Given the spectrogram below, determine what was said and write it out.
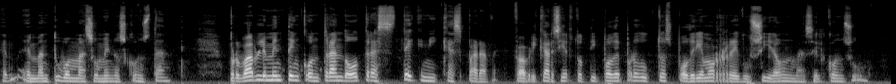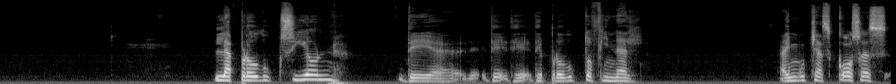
eh, mantuvo más o menos constante. Probablemente encontrando otras técnicas para fabricar cierto tipo de productos podríamos reducir aún más el consumo. La producción de, de, producto final. Hay muchas cosas,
